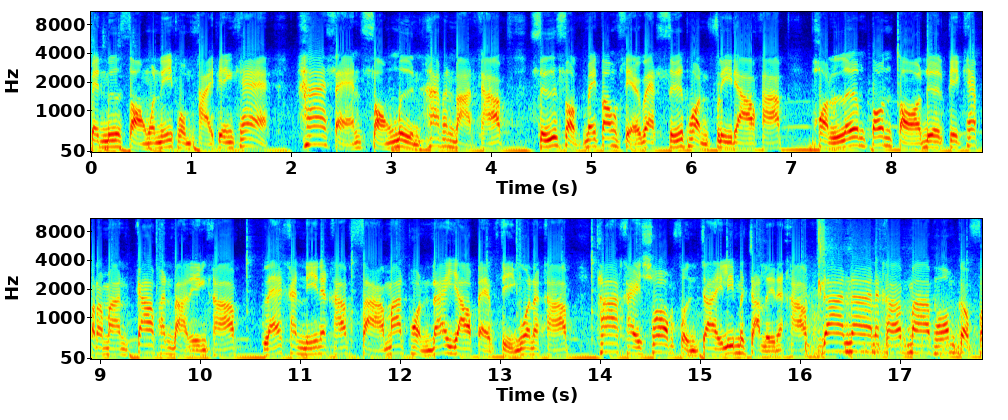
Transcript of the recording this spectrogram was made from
เป็นมือ 2 วันนี้ผมขายเพียงแค่ 525,000 บาทครับ ซื้อสดไม่ต้องเสียแวดซื้อผ่อนฟรีดาวครับ ผ่อนเริ่มต้นต่อเดือนเพียงแค่ประมาณ 9,000 บาทเองครับ และคันนี้นะครับสามารถผ่อนได้ยาว8สีงวดนะครับ ถ้าใครชอบสนใจรีบมาจัดเลยนะครับ ด้านหน้านะครับมาพร้อมกับไฟ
